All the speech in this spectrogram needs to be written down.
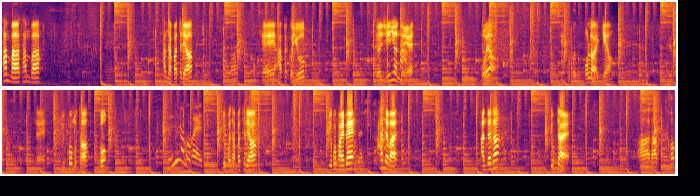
3봐 3 봐 3 잡아뜨려. 오케이 앞에 거 6 변신이었네 얘. 뭐야? 올라갈게요. 1번. 네 6번부터. 고. 맨날 먹어야지. 6번 잡아뜨려. 6번 발배. 한 대만. 안 되나? 6달 아, 나 컷.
